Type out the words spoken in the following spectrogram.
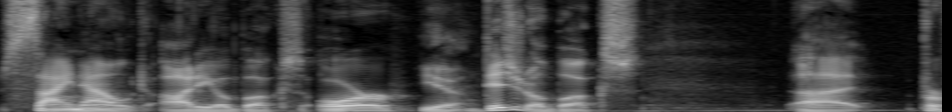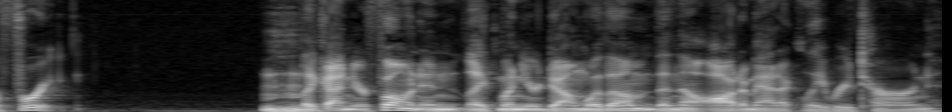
sign out audiobooks or Yeah. digital books uh, for free, like on your phone, and like when you're done with them, then they'll automatically return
